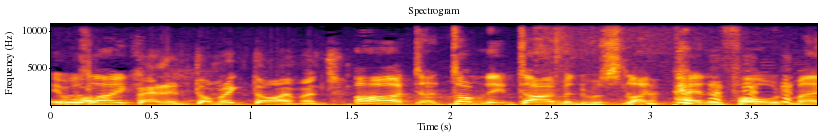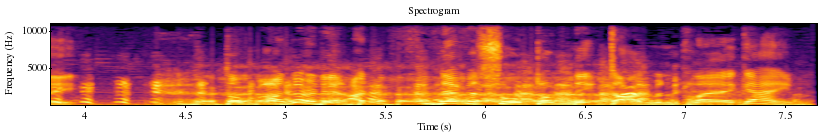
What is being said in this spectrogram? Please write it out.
It was What, like better than Dominic Diamond. oh D- Dominic Diamond was like Penfold, mate. Dom- I don't know. I never saw Dominic Diamond play a game,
